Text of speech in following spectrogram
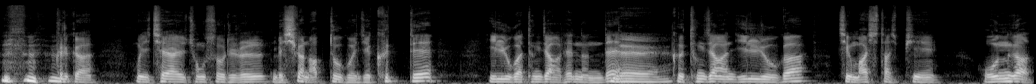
그러니까 우리 제아의 종소리를 몇 시간 앞두고 이제 그때 인류가 등장을 했는데 네. 그 등장한 인류가 지금 아시다시피 온갖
